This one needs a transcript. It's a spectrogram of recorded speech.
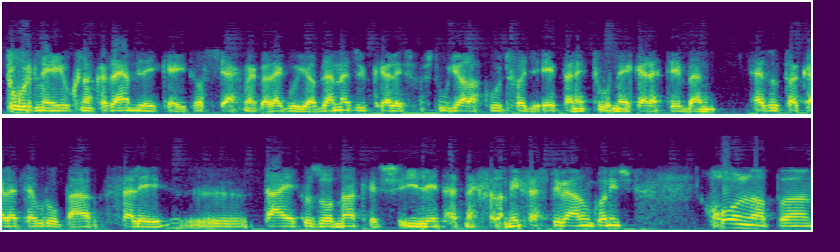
turnéjuknak az emlékeit osztják meg a legújabb lemezükkel, és most úgy alakult, hogy éppen egy turné keretében ezúttal Kelet-Európá felé ö, tájékozódnak, és így léphetnek fel a mi fesztiválunkon is. Holnap a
